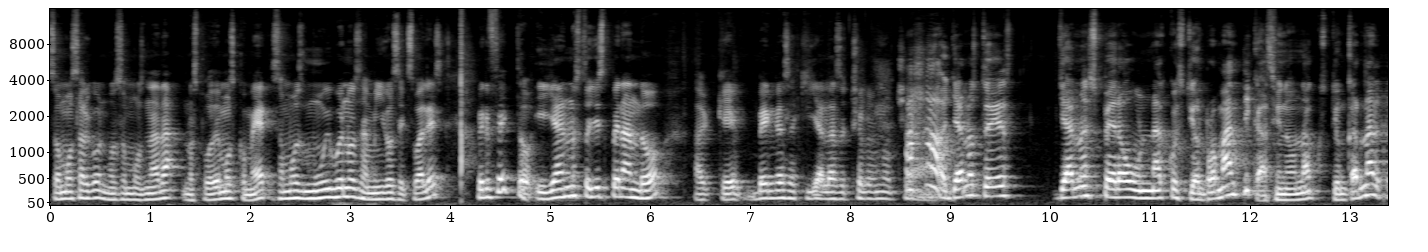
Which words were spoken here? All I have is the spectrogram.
Somos algo, no somos nada, nos podemos comer, somos muy buenos amigos sexuales. Perfecto. Y ya no estoy esperando a que vengas aquí a las 8 de la noche. Ajá, ya no estoy. Ya no espero una cuestión romántica, sino una cuestión carnal.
